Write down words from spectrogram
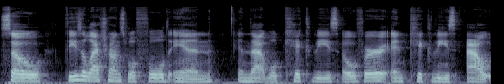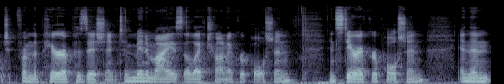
So these electrons will fold in and that will kick these over and kick these out from the para position to minimize electronic repulsion and steric repulsion. And then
